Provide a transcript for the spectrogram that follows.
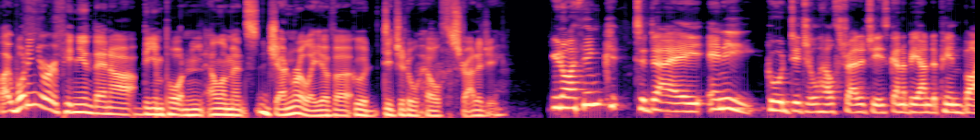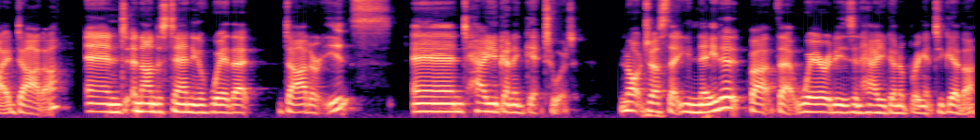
Like, what, in your opinion, then are the important elements generally of a good digital health strategy? You know, I think today any good digital health strategy is going to be underpinned by data and an understanding of where that data is and how you're going to get to it. Not just that you need it, but that where it is and how you're going to bring it together.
